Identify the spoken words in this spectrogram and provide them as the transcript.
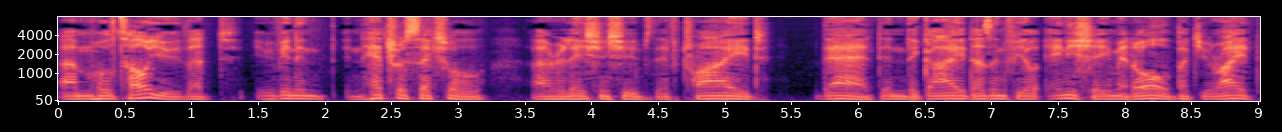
um, who'll tell you that even in, in heterosexual uh, relationships, they've tried that and the guy doesn't feel any shame at all. But you're right.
